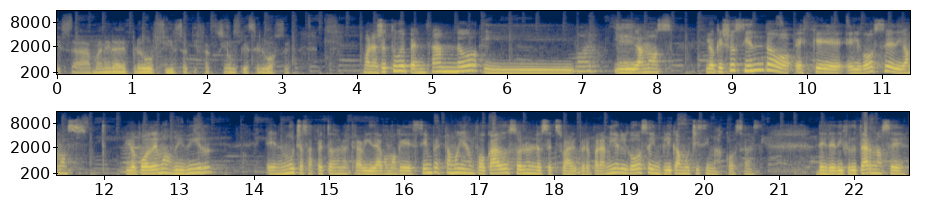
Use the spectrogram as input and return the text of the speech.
esa manera de producir satisfacción que es el goce. Bueno, yo estuve pensando y, y digamos, lo que yo siento es que el goce, digamos, lo podemos vivir en muchos aspectos de nuestra vida, como que siempre está muy enfocado solo en lo sexual, pero para mí el goce implica muchísimas cosas. Desde disfrutar, no sé,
